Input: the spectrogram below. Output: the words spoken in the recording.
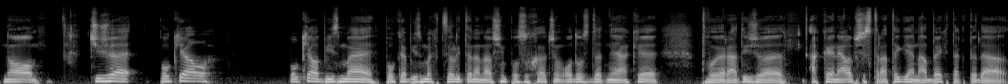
No, čiže pokiaľ, pokiaľ, by sme, pokiaľ by sme chceli teda našim poslucháčom odovzdať nejaké tvoje rady, že aká je najlepšia stratégia na beh, tak teda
